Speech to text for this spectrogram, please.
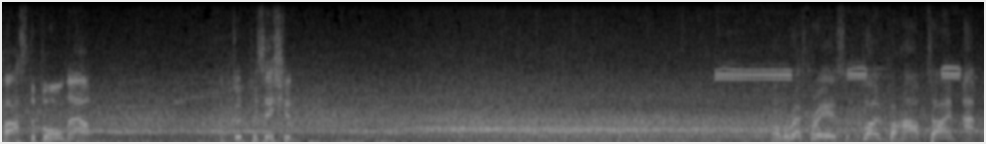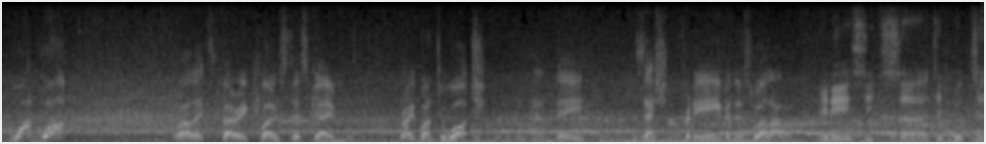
pass the ball now? A good position. Well, the referee has blown for half-time at 1-1. Well, it's very close, this game. Great one to watch. And the possession pretty even as well, Alan. It is. It's uh, difficult to,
